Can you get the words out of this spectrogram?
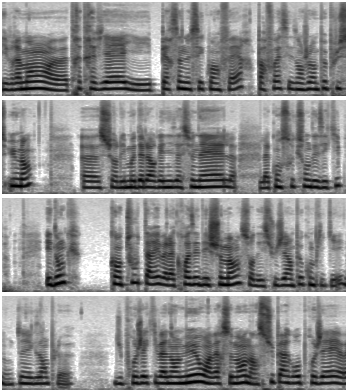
est vraiment euh, très très vieille et personne ne sait quoi en faire. Parfois, ces enjeux un peu plus humains euh, sur les modèles organisationnels, la construction des équipes. Et donc, quand tout arrive à la croisée des chemins sur des sujets un peu compliqués, donc un exemple euh, du projet qui va dans le mur ou inversement d'un super gros projet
